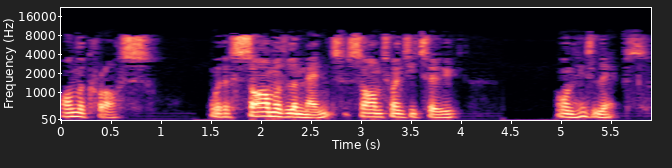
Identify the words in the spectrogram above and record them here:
on the cross with a psalm of lament, Psalm 22, on his lips.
